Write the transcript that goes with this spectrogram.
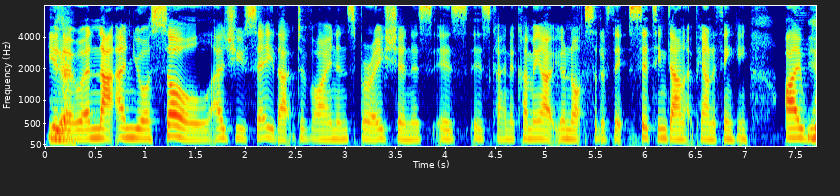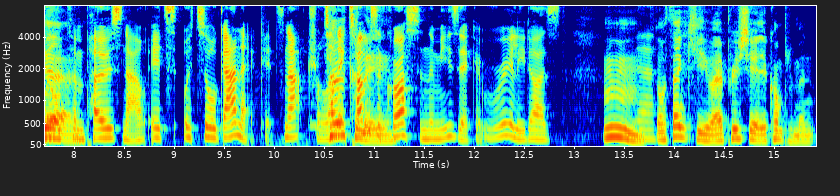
you Yeah. know, and that and your soul, as you say, that divine inspiration is is is kind of coming out. You're not sort of th- sitting down at a piano thinking, "I will Yeah. compose now." It's it's organic, it's natural, and it comes across in the music. It really does. Mm. Yeah. well thank you i appreciate your compliment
